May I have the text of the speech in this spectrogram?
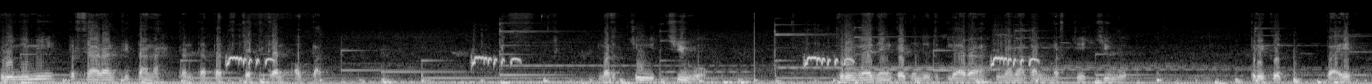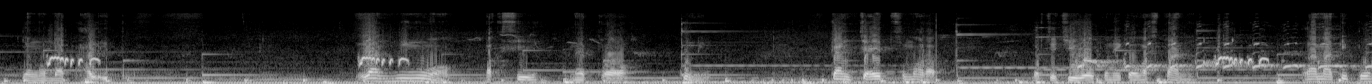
Burung ini bersarang di tanah dan dapat dijadikan obat. Mercu jiwo. Burung lain yang baik untuk dipelihara dinamakan mercu jiwo. Berikut bait yang memuat hal itu. Langingwo paksi netro kuning. Kang jahit semorot mercu jiwo punika wastani. Lamatipun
